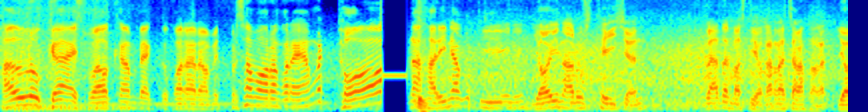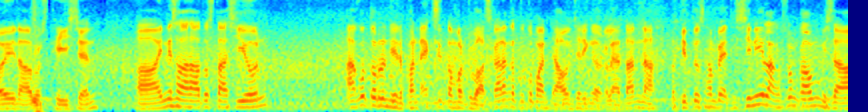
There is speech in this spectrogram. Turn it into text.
Halo guys, welcome back to Korea Ramit bersama orang Korea yang medok. Nah hari ini aku di ini Yoinaru Station. Kelihatan pasti ya karena cerah banget. Yoinaru Station. Uh, ini salah satu stasiun. Aku turun di depan exit nomor 2 Sekarang ketutupan daun jadi nggak kelihatan. Nah begitu sampai di sini langsung kamu bisa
